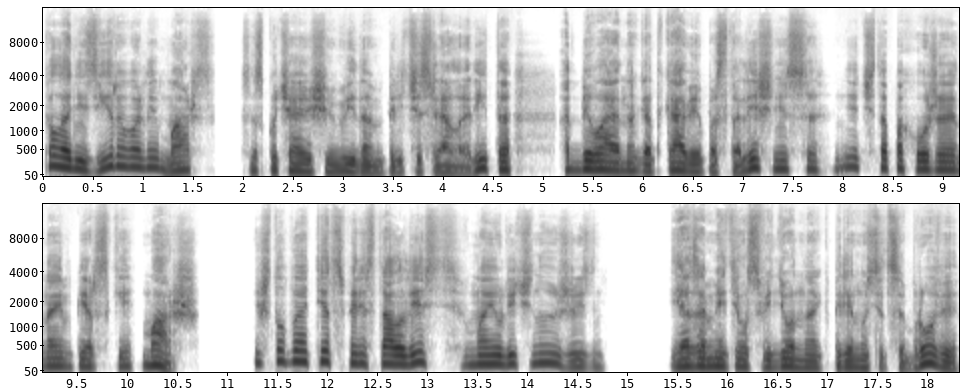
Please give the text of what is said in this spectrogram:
колонизировали Марс. Со скучающим видом перечисляла Рита, отбивая ноготками по столешнице нечто похожее на имперский марш. И чтобы отец перестал лезть в мою личную жизнь. Я заметил сведенные к переносице брови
